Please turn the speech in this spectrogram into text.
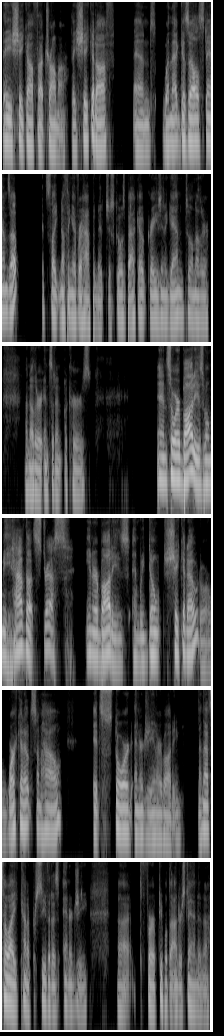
they shake off that trauma. They shake it off. And when that gazelle stands up, it's like nothing ever happened. It just goes back out grazing again until another another incident occurs. And so our bodies, when we have that stress in our bodies and we don't shake it out or work it out somehow, it's stored energy in our body. And that's how I kind of perceive it as energy uh, for people to understand in a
